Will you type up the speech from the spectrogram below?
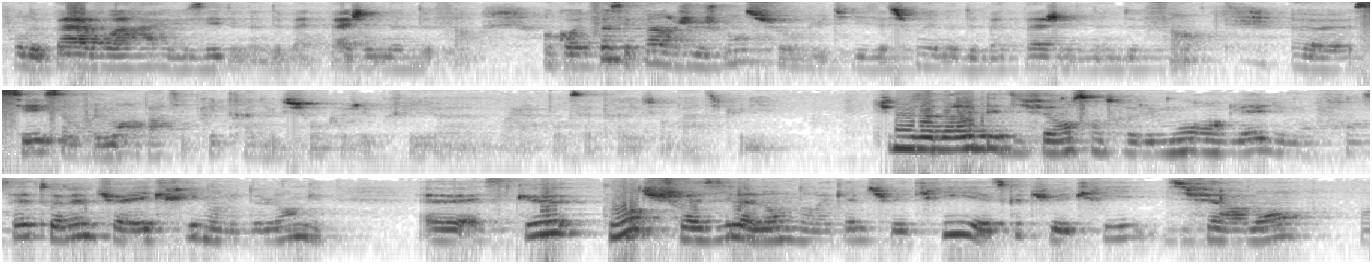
pour ne pas avoir à user de notes de bas de page et de notes de fin. Encore une fois, c'est pas un jugement sur l'utilisation des notes de bas de page et des notes de fin, c'est simplement un parti pris de traduction que j'ai pris voilà, pour cette traduction particulière. Tu nous as parlé des différences entre l'humour anglais et l'humour français. Toi-même, tu as écrit dans les deux langues. Euh, est-ce que comment tu choisis la langue dans laquelle tu écris et est-ce que tu écris différemment euh,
